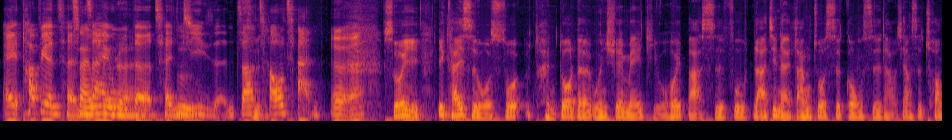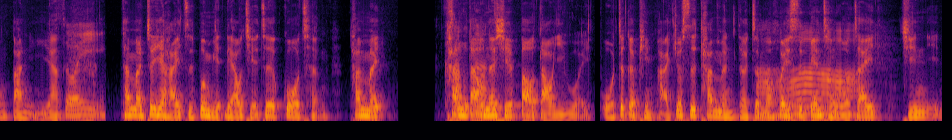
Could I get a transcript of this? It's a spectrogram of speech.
哎、欸，他变成债务的承继人，这样、嗯、超惨。嗯，所以一开始我说很多的文学媒体，我会把师傅拉进来当做是公司，好像是创办一样。所以他们这些孩子不了解这个过程，他们看到那些报道，以为我这个品牌就是他们的，怎么会是变成我在经营？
